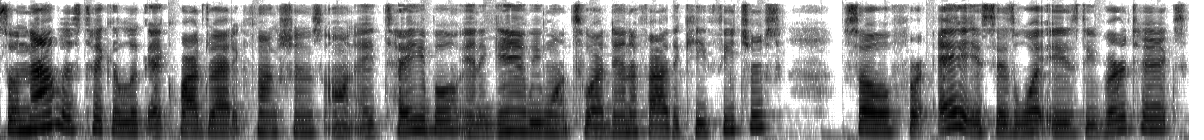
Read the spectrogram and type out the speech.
So now let's take a look at quadratic functions on a table. And again, we want to identify the key features. So for A, it says what is the vertex?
